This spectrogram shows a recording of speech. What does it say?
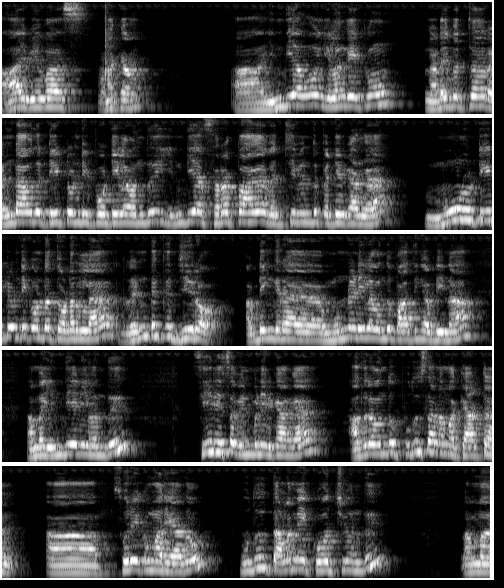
ஹாய் விவாஸ் வணக்கம். இந்தியாவும் இலங்கைக்கும் நடைபெற்ற ரெண்டாவது டி டுவெண்ட்டி போட்டியில் வந்து இந்தியா சிறப்பாக வெற்றி வந்து பெற்றிருக்காங்க. மூணு டி டுவெண்ட்டி கொண்ட தொடரில் ரெண்டுக்கு ஜீரோ அப்படிங்கிற முன்னணியில் வந்து பார்த்தீங்க அப்படின்னா நம்ம இந்திய அணி வந்து சீரீஸை வின் பண்ணியிருக்காங்க. அதில் வந்து புதுசாக நம்ம கேப்டன் சூரியகுமார் யாதவ் புது தலைமை கோச் வந்து நம்ம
